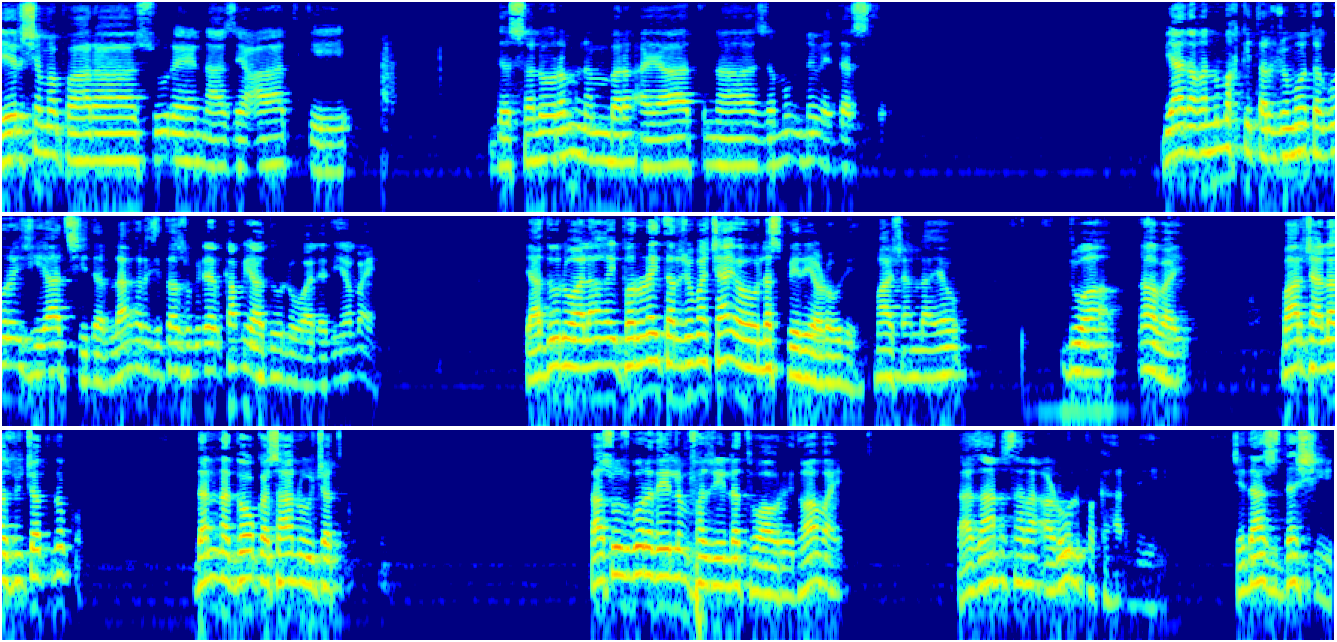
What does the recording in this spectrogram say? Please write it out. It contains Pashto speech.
دیرشم پارا سوره نازعات کې د سلورم نمبر آیات نا زمون نوې درس دی بیا د غنمخ کې ترجمه ته ګورئ چې یاد شي در لاګر چې تاسو ګډر کم یادولو والدی یا بای یادول والا غي پرونی ترجمه چا یو لس پیری اړولې ماشاءالله یو دعا ها بھائی بار چاله سوچت نکو دنه دو کسانو چت کو تاسو وګوره د علم فضیلت واورې دا وای دا ځان سره اړول پکار دی چې دا زده شي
